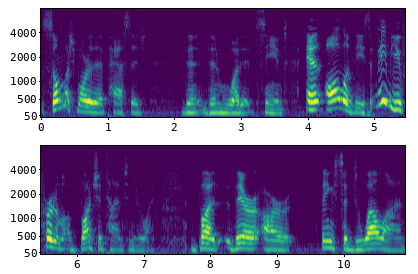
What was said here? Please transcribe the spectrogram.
so much more to that passage than, than what it seems. And all of these, maybe you've heard them a bunch of times in your life, but there are things to dwell on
